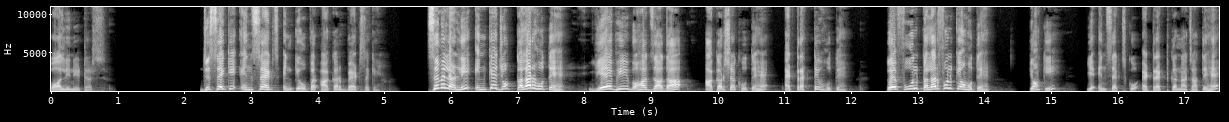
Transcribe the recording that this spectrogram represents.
pollinators, जिससे कि इंसेक्ट्स इनके ऊपर आकर बैठ सके। सिमिलरली इनके जो कलर होते हैं, ये भी बहुत ज़्यादा आकर्षक होते हैं अट्रैक्टिव होते हैं। तो ये फूल कलरफुल क्यों होते हैं? क्योंकि ये इंसेक्ट्स को अट्रैक्ट करना चाहते हैं।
